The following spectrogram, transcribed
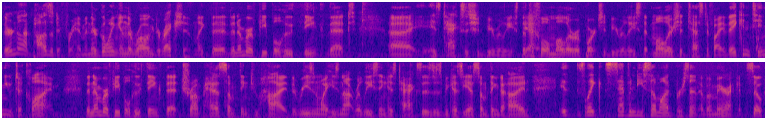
they're not positive for him, and they're going in the wrong direction. Like the the number of people who think that uh, his taxes should be released, that Yeah. the full Mueller report should be released, that Mueller should testify. They continue to climb. The number of people who think that Trump has something to hide, the reason why he's not releasing his taxes is because he has something to hide, is like 70 some odd percent of Americans. So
